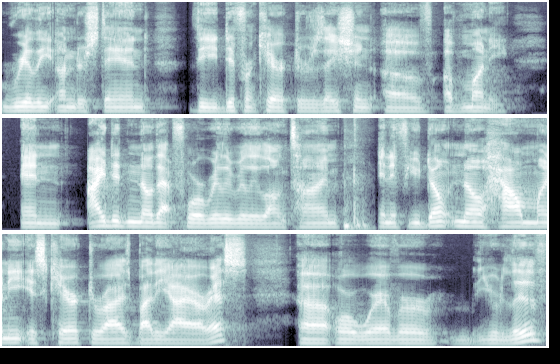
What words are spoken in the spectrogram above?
really understand the different characterization of, of money. And I didn't know that for a really, really long time. And if you don't know how money is characterized by the IRS uh, or wherever you live,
